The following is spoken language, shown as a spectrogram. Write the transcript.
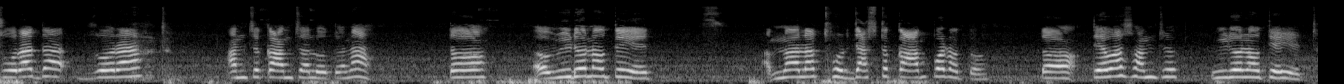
जोरात जोरात आमचं काम चालू होतं ना. तर व्हिडिओ नव्हते येत. आम्हाला थोडं जास्त काम पण होतं. तर तेव्हाच आमचे व्हिडिओ नव्हते येत.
